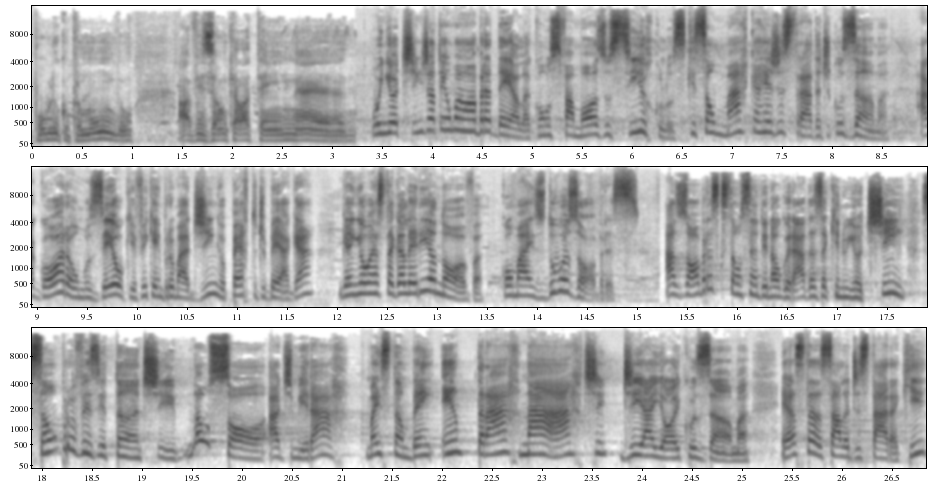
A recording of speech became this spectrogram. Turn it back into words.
público, para o mundo, a visão que ela tem, né? O Inhotim já tem uma obra dela, com os famosos círculos, que são marca registrada de Kusama. Agora, o museu, que fica em Brumadinho, perto de BH, ganhou esta galeria nova, com mais duas obras. As obras que estão sendo inauguradas aqui no Inhotim são para o visitante não só admirar, mas também entrar na arte de Yayoi Kusama. Esta sala de estar aqui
